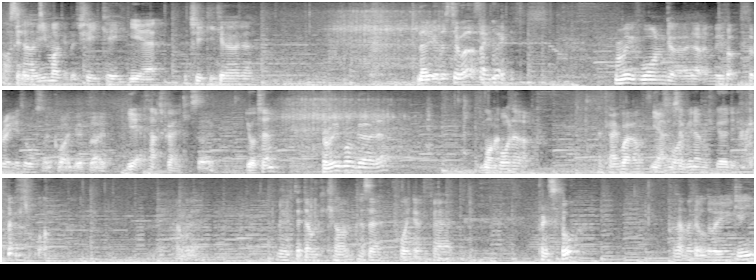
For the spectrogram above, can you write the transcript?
Oh, see now you might get the cheeky, yeah. the cheeky girder. No good as two up. Same thing. Remove one girder and move up three is also quite good though. Yeah, that's great. So Your turn. remove one girder, One up. one up. Okay, well, Yeah, so one- we know which girl you're going for. I'm gonna move the Donkey Kong as a point of uh, principle. Pull out my little Luigi. Go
